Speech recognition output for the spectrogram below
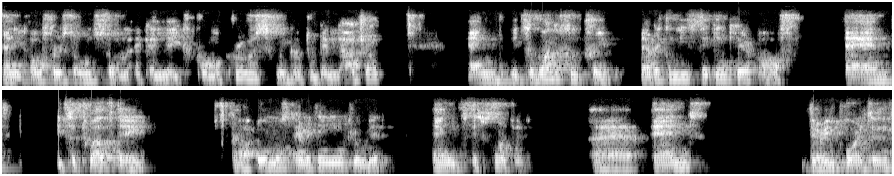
And it offers also like a Lake Como cruise. We go to Bellagio and it's a wonderful trip. Everything is taken care of and it's a 12 day, uh, almost everything included, and it's escorted. Uh, and very important,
